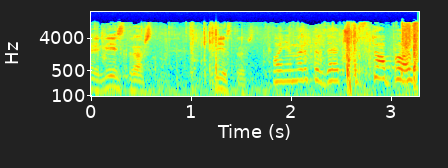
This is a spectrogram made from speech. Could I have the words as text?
Ej, nije strašno. Nije strašno. On je mrtav dečko, sto posto.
